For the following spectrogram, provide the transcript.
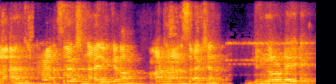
ബാങ്ക് ട്രാൻസാക്ഷൻ ആയിരിക്കണം. ആ ട്രാൻസാക്ഷൻ നിങ്ങളുടെ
